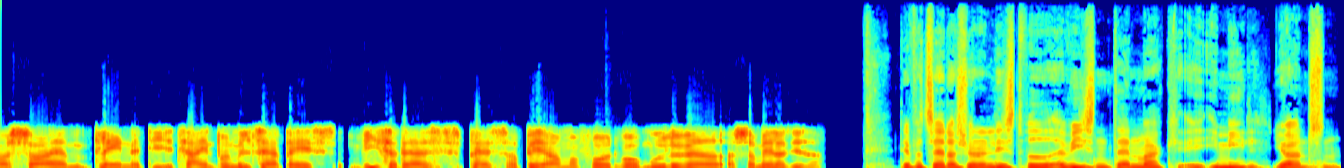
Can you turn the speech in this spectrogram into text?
Og så er planen, at de tager ind på en militærbase, viser deres pas og beder om at få et våben udleveret, og så melder de sig. Det fortæller journalist ved Avisen Danmark, Emil Jørgensen.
